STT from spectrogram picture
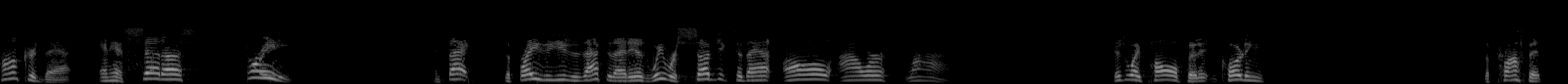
conquered that and has set us free. In fact, the phrase he uses after that is, we were subject to that all our lives. Here's the way Paul put it, quoting the prophet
